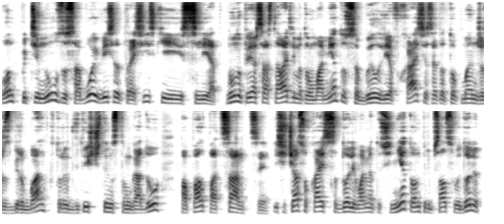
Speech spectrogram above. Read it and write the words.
он потянул за собой весь этот российский след. Ну, например, сооснователем этого моментуса был Лев Хасис, это топ-менеджер Сбербанк, который в 2014 году попал под санкции. И сейчас у Хасиса доли в моментусе нет, он переписал свою долю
